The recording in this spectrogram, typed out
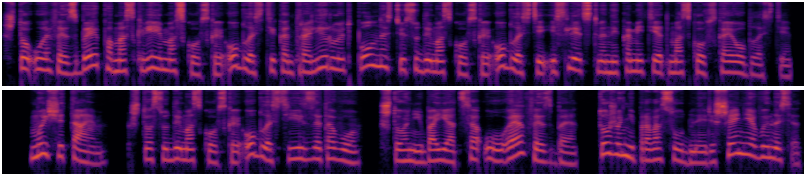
что у ФСБ по Москве и Московской области контролируют полностью суды Московской области и Следственный комитет Московской области. Мы считаем, что суды Московской области из-за того, что они боятся у ФСБ, тоже неправосудные решения выносят.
